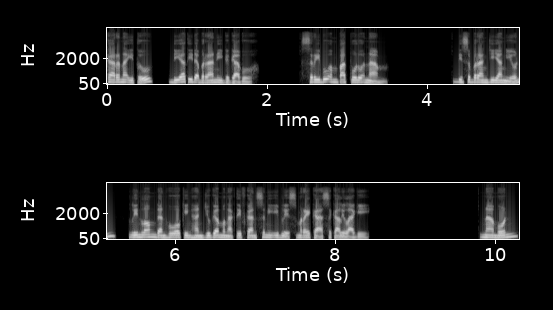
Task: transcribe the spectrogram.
Karena itu, dia tidak berani gegabah. 1046 di seberang Ji Yang Yun, Lin Long dan Huo Qinghan juga mengaktifkan seni iblis mereka sekali lagi. Namun,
